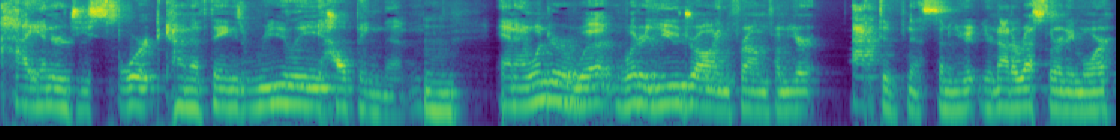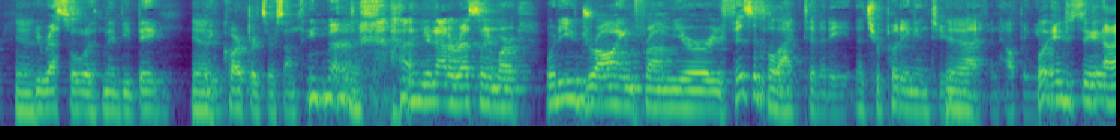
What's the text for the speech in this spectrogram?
high energy sport kind of things really helping them. Mm-hmm. And I wonder what what are you drawing from from your activeness? I mean, you're, you're not a wrestler anymore. Yeah. You wrestle with maybe big Yeah. big corporates or something, but uh, you're not a wrestler anymore. What are you drawing from your, your physical activity that you're putting into your Yeah. life and helping you? Well, interesting. I,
